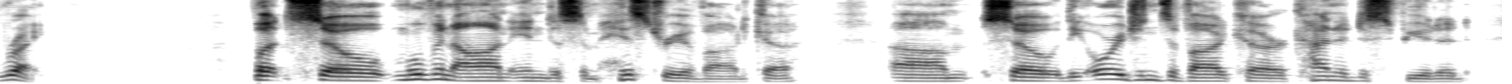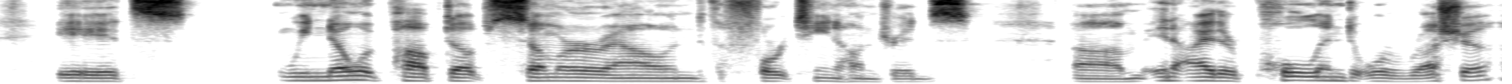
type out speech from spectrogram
right. But so moving on into some history of vodka. Um, so the origins of vodka are kind of disputed. It's we know it popped up somewhere around the 1400s um, in either Poland or Russia.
